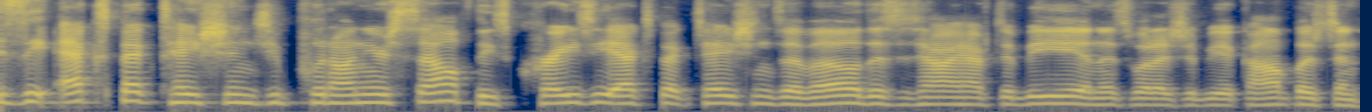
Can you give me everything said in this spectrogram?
is the expectations you put on yourself these crazy expectations of oh this is how i have to be and this is what i should be accomplished and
